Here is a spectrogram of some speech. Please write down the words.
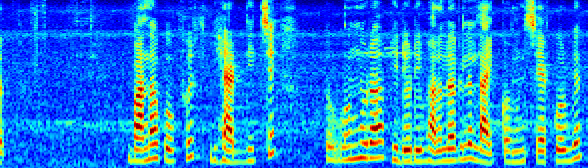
বাঁধাকপির ঘ্যাট দিচ্ছে। তো বন্ধুরা, ভিডিওটি ভালো লাগলে লাইক, কমেন্ট, শেয়ার করবেন।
